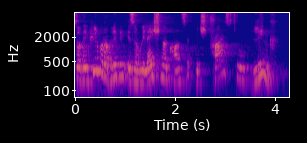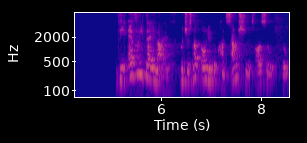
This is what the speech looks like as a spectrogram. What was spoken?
So the imperial mode of living is a relational concept which tries to link the everyday life, which is not only the consumption, it's also the,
